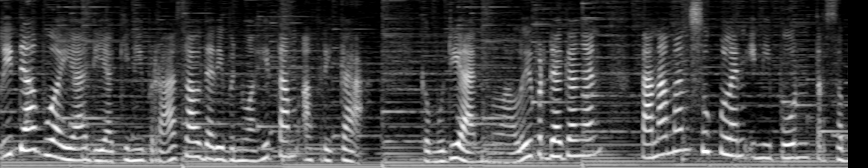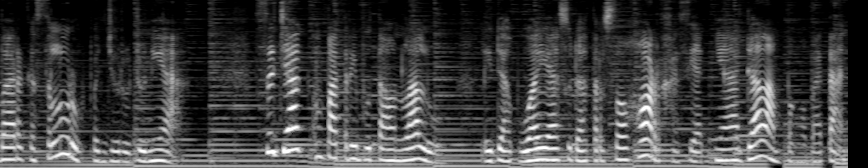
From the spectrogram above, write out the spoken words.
Lidah buaya diyakini berasal dari benua hitam Afrika. Kemudian, melalui perdagangan, tanaman sukulen ini pun tersebar ke seluruh penjuru dunia. Sejak 4000 tahun lalu, lidah buaya sudah tersohor khasiatnya dalam pengobatan.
